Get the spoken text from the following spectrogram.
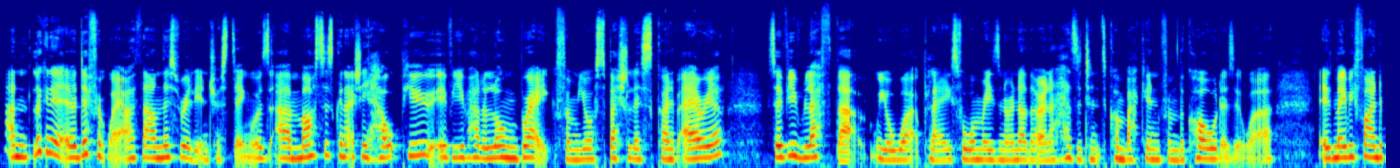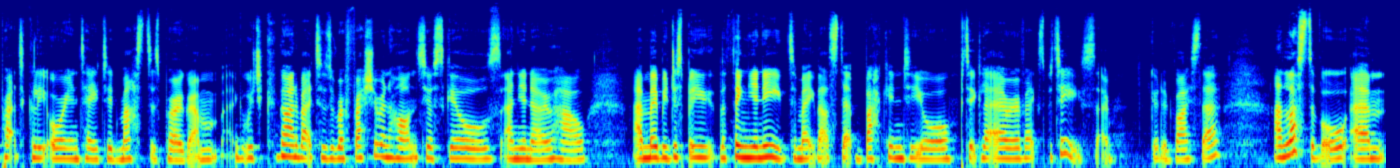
And looking at it a different way, I found this really interesting was um, masters can actually help you if you've had a long break from your specialist kind of area. So if you've left that your workplace for one reason or another and are hesitant to come back in from the cold, as it were, is maybe find a practically orientated master's program which can kind of act as a refresher, enhance your skills and your know-how, and maybe just be the thing you need to make that step back into your particular area of expertise. So good advice there. And last of all, um,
